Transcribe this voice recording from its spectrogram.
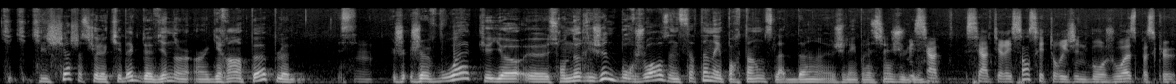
qu'il cherche à ce que le Québec devienne un, un grand peuple je, vois qu'il y a euh, son origine bourgeoise a une certaine importance là-dedans, j'ai l'impression, Julien. Mais c'est intéressant cette origine bourgeoise parce que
